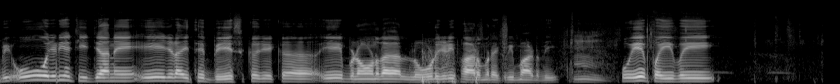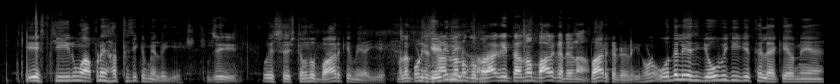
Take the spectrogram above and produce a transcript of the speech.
ਵੀ ਉਹ ਜਿਹੜੀਆਂ ਚੀਜ਼ਾਂ ਨੇ ਇਹ ਜਿਹੜਾ ਇੱਥੇ ਬੇਸਿਕ ਇੱਕ ਇਹ ਬਣਾਉਣ ਦਾ ਲੋਡ ਜਿਹੜੀ ਫਾਰਮਰ ਐਗਰੀਮਾਰਟ ਦੀ ਉਹ ਇਹ ਪਈ ਬਈ ਇਸ ਚੀਜ਼ ਨੂੰ ਆਪਣੇ ਹੱਥ 'ਚ ਕਿਵੇਂ ਲਈਏ? ਜੀ। ਉਹ ਇਸ ਸਿਸਟਮ ਤੋਂ ਬਾਹਰ ਕਿਵੇਂ ਆਈਏ? ਮਤਲਬ ਹੁਣ ਕਿਸਾਨਾਂ ਨੂੰ ਗੁੰਮਰਾਹ ਕੀਤਾ ਉਹਨੂੰ ਬਾਹਰ ਕੱਢਣਾ। ਬਾਹਰ ਕੱਢਣ। ਲਈ ਹੁਣ ਉਹਦੇ ਲਈ ਅਸੀਂ ਜੋ ਵੀ ਚੀਜ਼ ਇੱਥੇ ਲੈ ਕੇ ਆਉਨੇ ਆ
